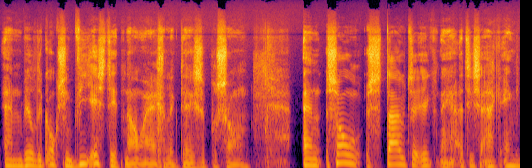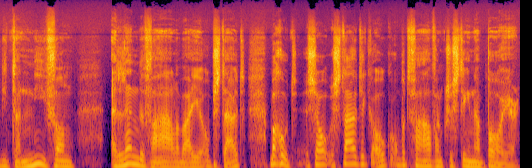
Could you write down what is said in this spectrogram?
En wilde ik ook zien, wie is dit nou eigenlijk, deze persoon? En zo stuitte ik, nou ja, het is eigenlijk een litanie van ellendeverhalen waar je op stuit. Maar goed, zo stuit ik ook op het verhaal van Christina Boyer.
